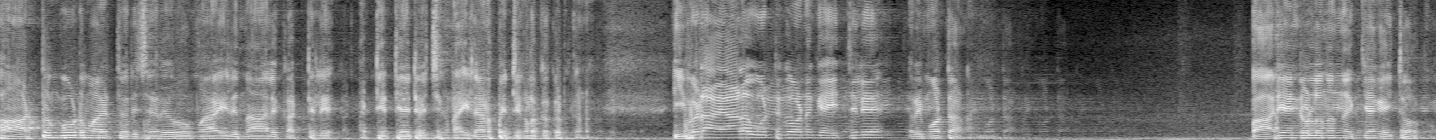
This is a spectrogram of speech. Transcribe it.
ആട്ടും കൂടുമായിട്ട് ഒരു ചെറിയ റൂം അതിൽ നാല് കട്ടിൽ അട്ടി അട്ടിയായിട്ട് വെച്ചിരിക്കണം അതിലാണ് പെറ്റുങ്ങളൊക്കെ കിടക്കുന്നത് ഇവിടെ അയാളെ വീട്ടിൽ പോകണ ഗേറ്റിൽ റിമോട്ടാണ്. ഭാര്യ അതിന്റെ ഉള്ളിൽ നിന്ന് നിൽക്കാൻ ഗേറ്റ് തുറക്കും.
